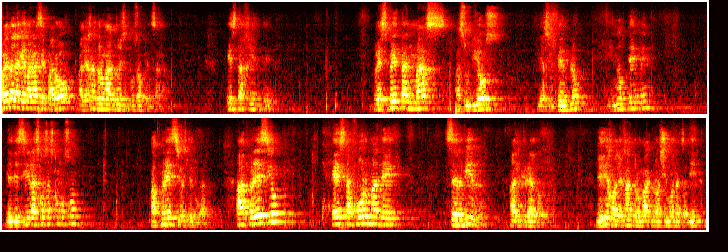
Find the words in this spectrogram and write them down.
Cuenta la Gemara, se paró Alejandro Magno y se puso a pensar. Esta gente respetan más a su Dios y a su templo y no temen de decir las cosas como son. Aprecio este lugar aprecio esta forma de servir al Creador. Le dijo Alejandro Magno a Shimon Atzadik,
